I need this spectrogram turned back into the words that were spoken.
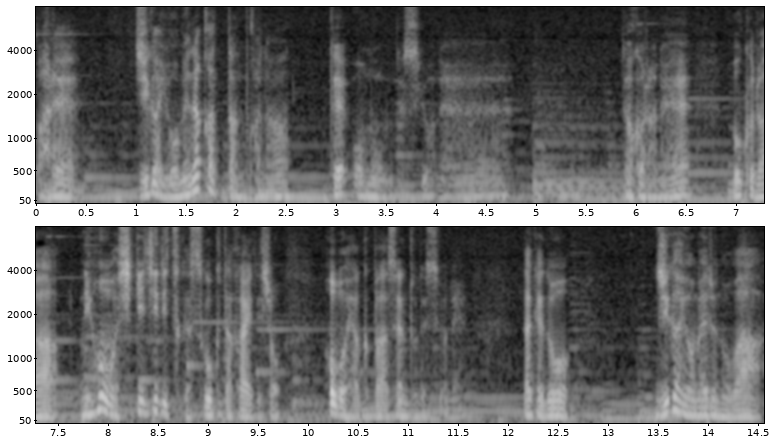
あれ字が読めなかったのかなって思うんですよね。だからね僕ら日本は識字率がすごく高いでしょ？ほぼ100%ですよね。だけど字が読めるのは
